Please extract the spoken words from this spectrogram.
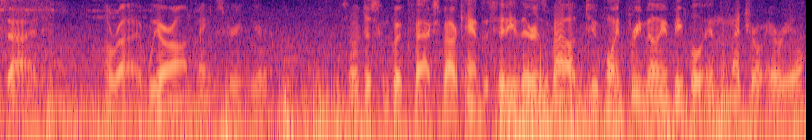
side. All right, we are on Main Street here. So just some quick facts about Kansas City. There's about 2.3 million people in the metro area.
